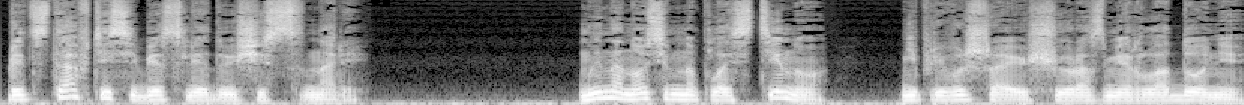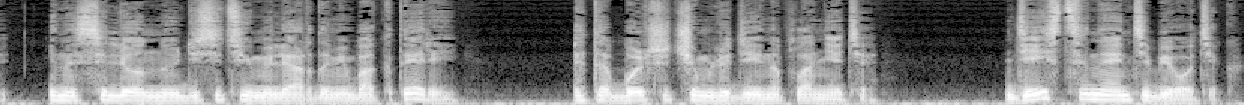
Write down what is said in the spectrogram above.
Представьте себе следующий сценарий. Мы наносим на пластину, не превышающую размер ладони и населенную 10 миллиардами бактерий, это больше, чем людей на планете. Действенный антибиотик.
